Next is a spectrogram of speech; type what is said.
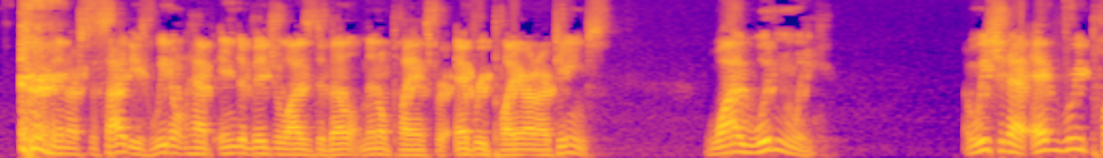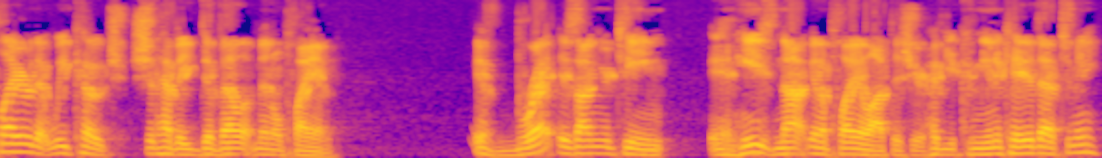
in our society is we don't have individualized developmental plans for every player on our teams. Why wouldn't we? We should have every player that we coach should have a developmental plan if Bhrett is on your team and he's not going to play a lot this year, have you communicated that to me?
